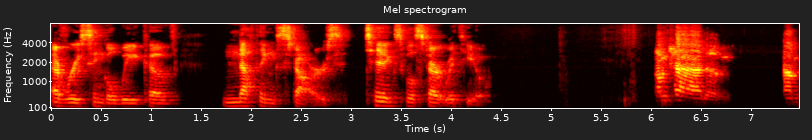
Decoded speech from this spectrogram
every single week of nothing stars? Tiggs, we'll start with you. I'm tired of it. I'm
